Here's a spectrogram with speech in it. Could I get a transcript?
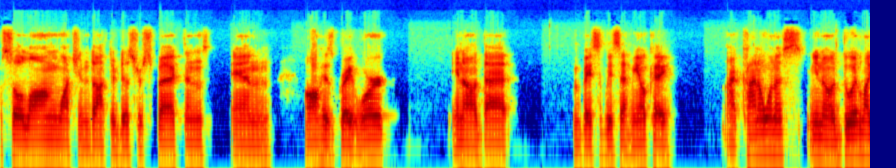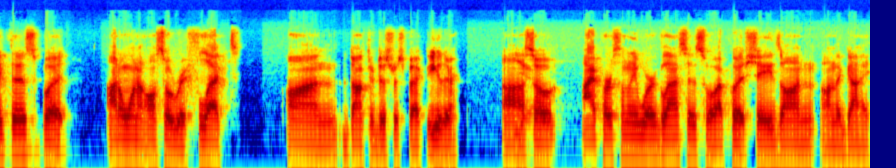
so long watching Doctor Disrespect and and all his great work, you know that basically set me okay. I kind of want to you know do it like this, but I don't want to also reflect on Doctor Disrespect either. Uh, yeah. So I personally wear glasses, so I put shades on on the guy.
